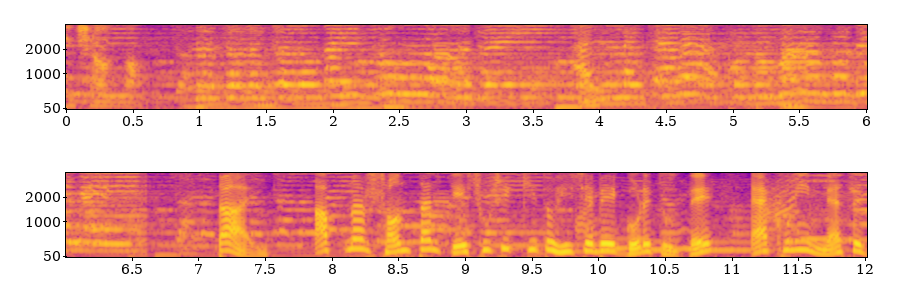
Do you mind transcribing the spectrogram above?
ইনশাআল্লাহ। তাই আপনার সন্তানকে সুশিক্ষিত হিসেবে গড়ে তুলতে এখনই মেসেজ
